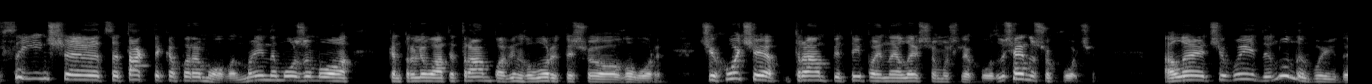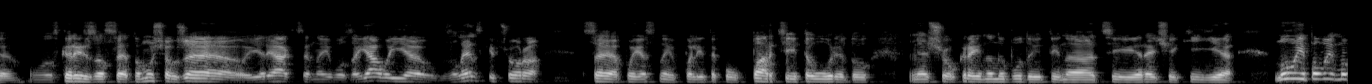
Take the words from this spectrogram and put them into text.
все інше це тактика перемовин. Ми не можемо контролювати Трампа. Він говорить те, що говорить. Чи хоче Трамп піти по найлегшому шляху? Звичайно, що хоче. Але чи вийде? Ну не вийде, скоріш за все, тому що вже і реакція на його заяви є. Зеленський вчора це пояснив політику партії та уряду, е, що Україна не буде йти на ці речі, які є. Ну і повинні ми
